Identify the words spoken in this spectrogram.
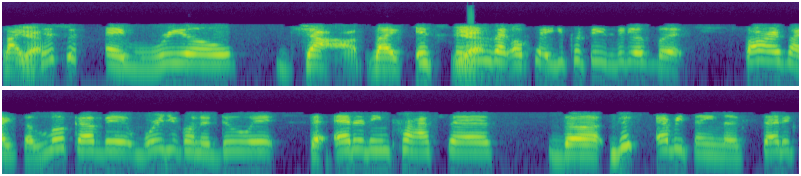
Like yeah. this is a real job. Like it seems yeah. like okay, you put these videos, but as far as like the look of it, where you're gonna do it, the editing process, the just everything, the aesthetics,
